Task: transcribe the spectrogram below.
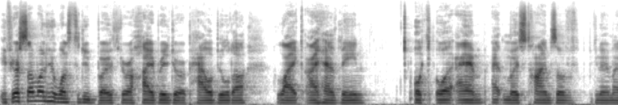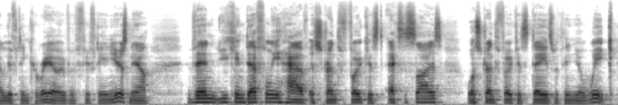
If you're someone who wants to do both, you're a hybrid, you're a power builder, like I have been, or, or am at most times of you know my lifting career over 15 years now, then you can definitely have a strength focused exercise or strength focused days within your week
